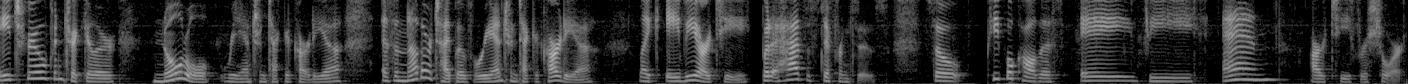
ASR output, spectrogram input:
Atrioventricular nodal reentrant tachycardia is another type of reentrant tachycardia like AVRT, but it has its differences. So people call this AVNRT for short.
